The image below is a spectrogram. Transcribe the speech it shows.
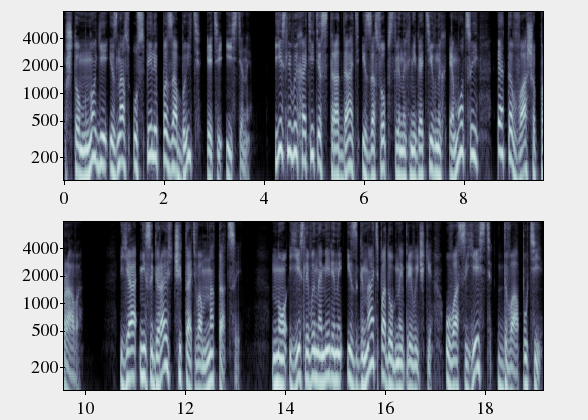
что многие из нас успели позабыть эти истины. Если вы хотите страдать из-за собственных негативных эмоций, это ваше право. Я не собираюсь читать вам нотации. Но если вы намерены изгнать подобные привычки, у вас есть два пути.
